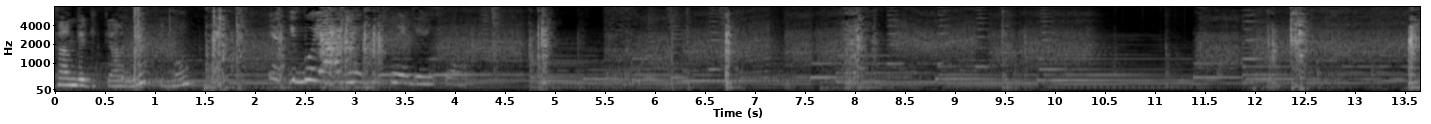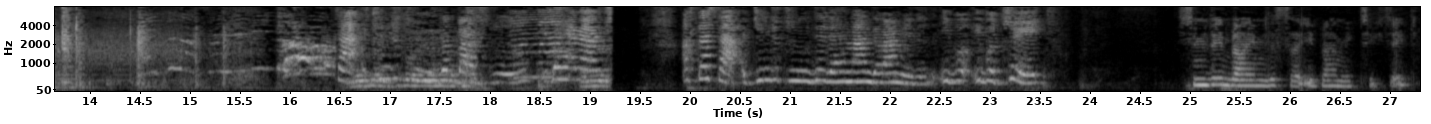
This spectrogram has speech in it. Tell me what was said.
Sen de git yardım et İbo. Ya İbo yardım etmesine gerek yok. Sen ikinci turumuza başlıyoruz. İbo hemen... Arkadaşlar da hemen devam ediyoruz. İbo, İbo çek. Şimdi İbrahim'de sıra. İbrahim ilk çekecek.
